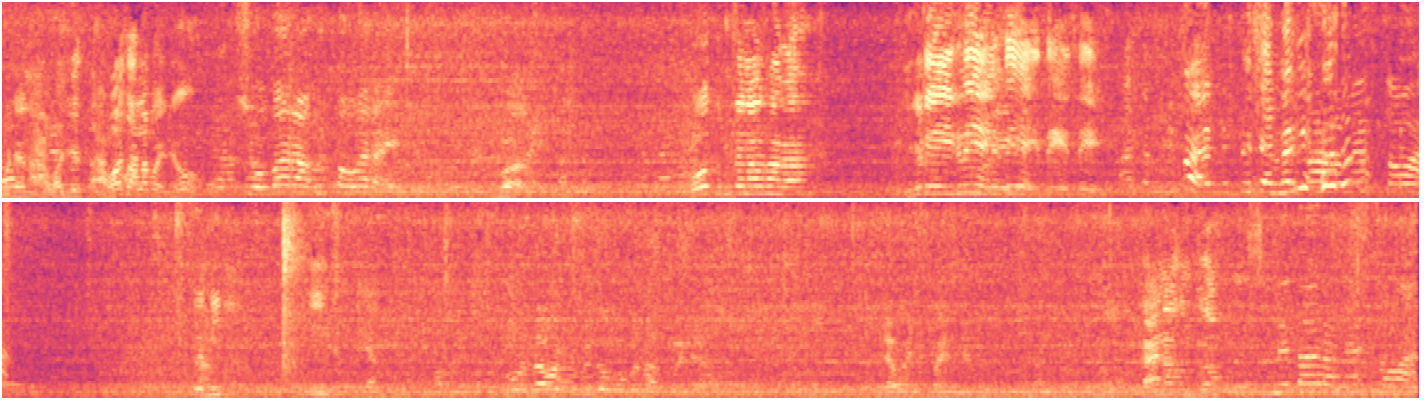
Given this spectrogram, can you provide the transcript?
मोठ्यानं आवाज येत आवाज आला पाहिजे हो. शोभा राहुल पवार आहे. बर. हो तुमचं नाव सांगा. इकडे या, इकडे या, इथे या, इथे इथे काय नाव तुमचं? सुनीता रमेश चव्हाण.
